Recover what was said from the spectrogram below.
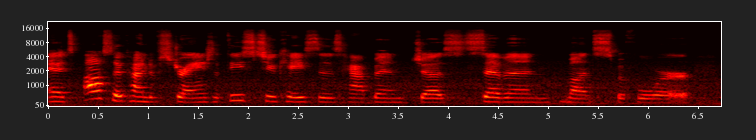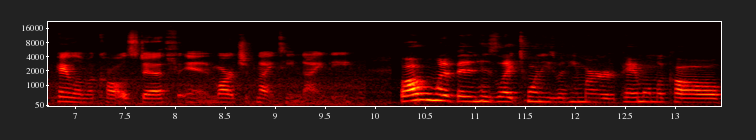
And it's also kind of strange that these two cases happened just seven months before Pamela McCall's death in March of 1990. Baldwin would have been in his late 20s when he murdered Pamela McCall,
